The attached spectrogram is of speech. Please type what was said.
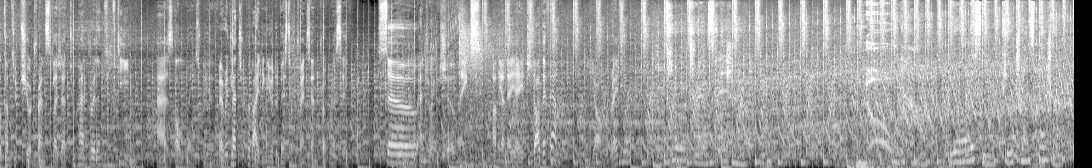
welcome to Pure Trance Pleasure 215. As always, we are very glad to providing you the best of trance and progressive. So, enjoy the show, mates, on the AH.fm, your radio. Pure Trance Pleasure. Now. You're listening to Pure Trance Pleasure.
